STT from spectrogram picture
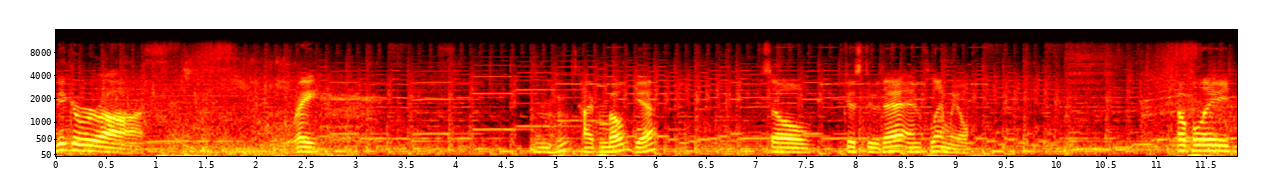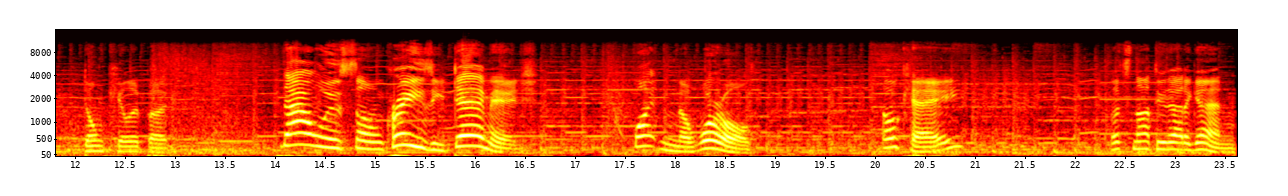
Vigoroth. Great. Mm-hmm. Hyper mode, yeah. So just do that and flame wheel. Hopefully don't kill it, but that was some crazy damage! What in the world? Okay. Let's not do that again.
